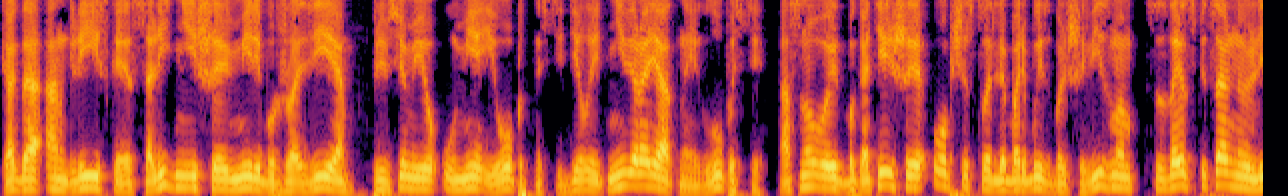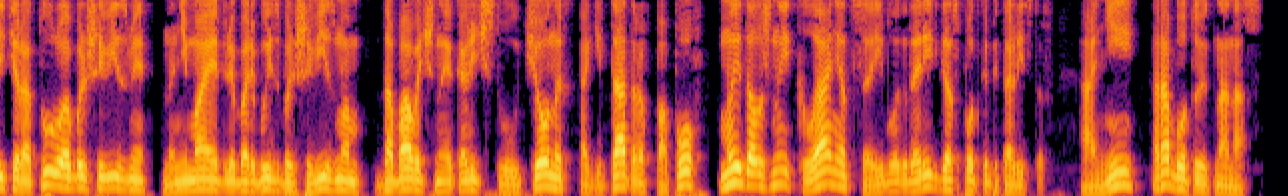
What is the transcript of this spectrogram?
когда английская, солиднейшая в мире буржуазия при всем ее уме и опытности делает невероятные глупости, основывает богатейшее общество для борьбы с большевизмом, создает специальную литературу о большевизме, нанимает для борьбы с большевизмом добавочное количество ученых, агитаторов, попов, мы должны кланяться и благодарить господ капиталистов. Они работают на нас.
